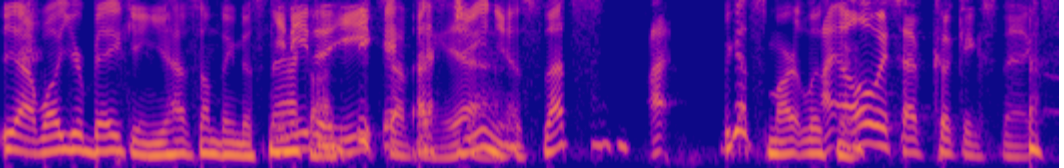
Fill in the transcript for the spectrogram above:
yeah, while you're baking, you have something to snack You need to on. eat something, That's yeah. genius. That's I we got smart listeners. I always have cooking snacks.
